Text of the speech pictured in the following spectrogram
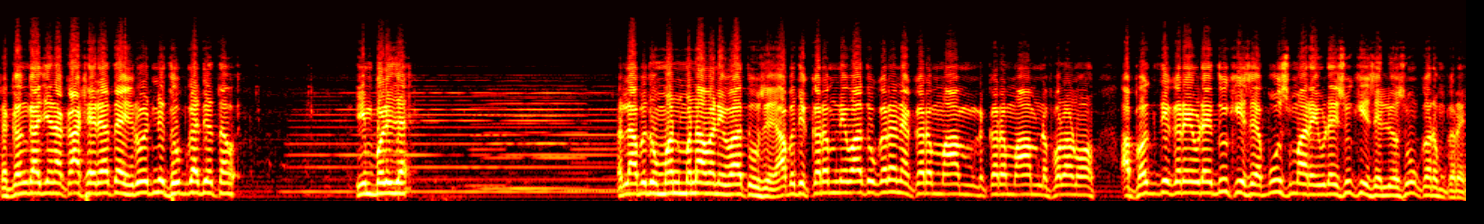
તો ગંગાજીના કાંઠે રહેતા રોજ રોજની ધૂપગા દેતા હોય એમ બળી જાય. એટલે આ બધું મન મનાવાની વાતો છે. આ બધી કર્મની વાતો કરે ને, કર્મ આમ કર્મ આમ ને ફલાણો આમ. આ ભક્તિ કરે એવડે દુખી છે, બૂસ મારે એવડે સુખી છે. લ્યો, શું કર્મ કરે?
